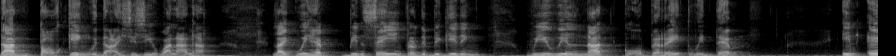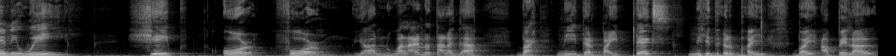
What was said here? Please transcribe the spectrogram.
done talking with the ICC. Wala na. Like we have been saying from the beginning, we will not cooperate with them in any way, shape, or form. Yan, wala na talaga. By, neither by text, neither by by apela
